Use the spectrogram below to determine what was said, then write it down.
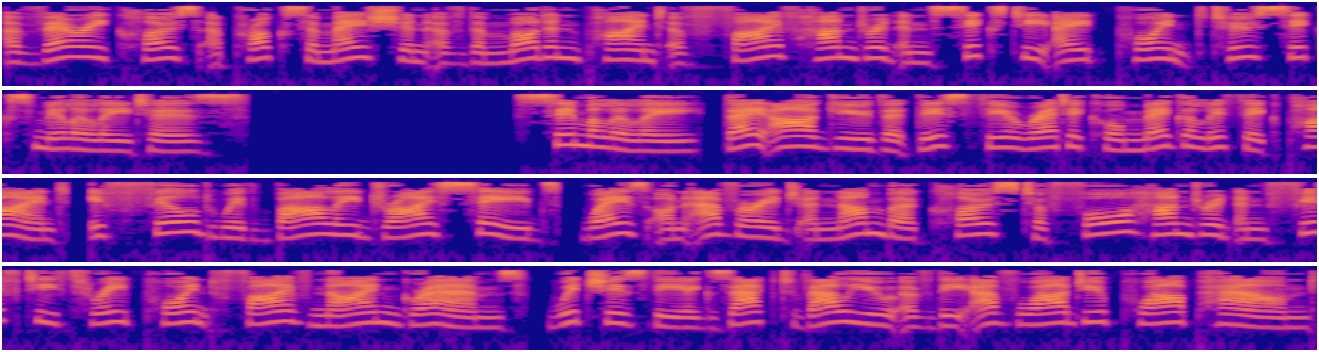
a very close approximation of the modern pint of 568.26 milliliters. Similarly, they argue that this theoretical megalithic pint, if filled with barley dry seeds, weighs on average a number close to 453.59 grams, which is the exact value of the avoirdupois pound.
